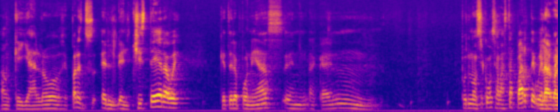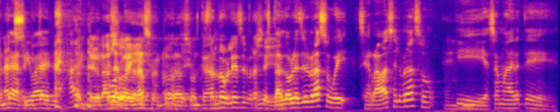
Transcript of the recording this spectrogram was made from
aunque ya lo separa. Entonces el, el chiste era, güey, que te lo ponías en, acá en... Pues no sé cómo se llama esta parte, güey. La, La parte de arriba del... Ajá, del- Antebrazo del- el ahí, ¿no? antebrazo Donde- está el doblez del brazo. Donde Sí. está el doblez del brazo, güey. Cerrabas el brazo y esa madre te,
